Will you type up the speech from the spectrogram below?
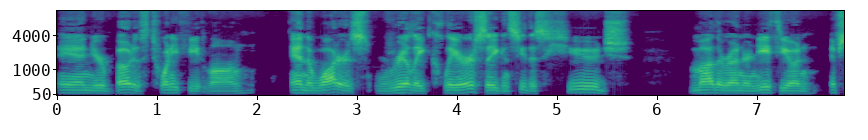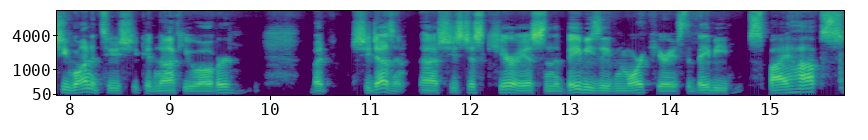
and your boat is 20 feet long and the water is really clear so you can see this huge mother underneath you and if she wanted to she could knock you over but she doesn't uh, she's just curious and the baby's even more curious the baby spy hops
